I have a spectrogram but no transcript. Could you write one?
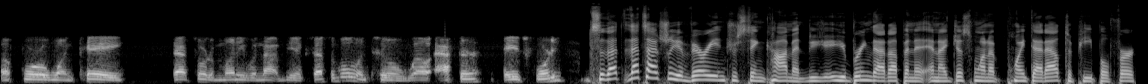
a 401k, that sort of money would not be accessible until well after age 40. So that that's actually a very interesting comment. You, you bring that up, and and I just want to point that out to people for.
